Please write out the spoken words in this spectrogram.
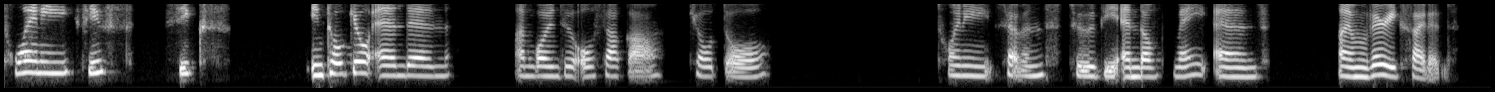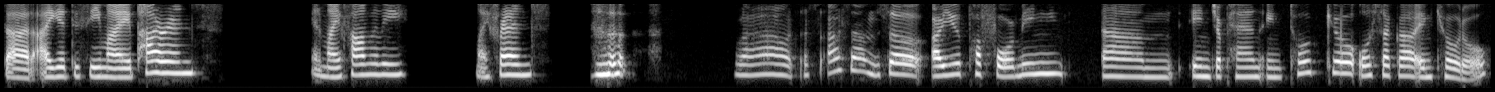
25th 6th in tokyo and then i'm going to osaka kyoto 27th to the end of may and i'm very excited that i get to see my parents and my family my friends Wow, that's awesome. So are you performing um in Japan in Tokyo, Osaka, and Kyoto?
